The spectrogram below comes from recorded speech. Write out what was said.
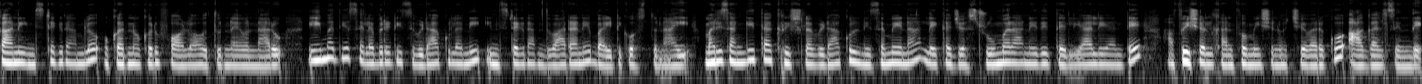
కానీ ఇన్స్టాగ్రామ్లో ఒకరినొకరు ఫాలో అవుతూనే ఉన్నారు. ఈ మధ్య సెలబ్రిటీస్ విడాకులని ఇన్స్టాగ్రామ్ ద్వారానే బయటికి వస్తున్నాయి. మరి సంగీత క్రిష్ల విడాకులు నిజమేనా? లేక జస్ట్ రూమర్ అనేది తెలియాలి అంటే అఫీషియల్ కన్ఫర్మేషన్ వచ్చే వరకు ఆగాల్సిందే.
